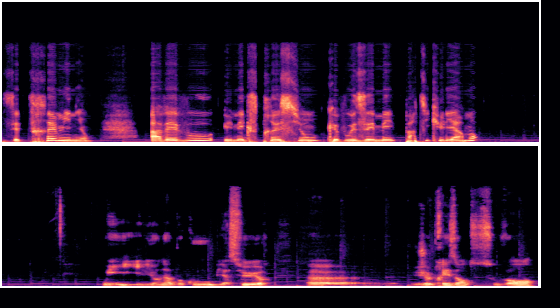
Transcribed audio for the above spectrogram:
C'est très mignon. Avez-vous une expression que vous aimez particulièrement? Oui, il y en a beaucoup, bien sûr. Euh, je présente souvent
